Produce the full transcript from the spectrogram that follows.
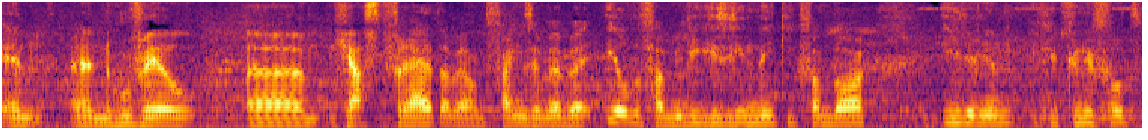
en, en hoeveel uh, gastvrijheid dat wij ontvangen zijn. We hebben heel de familie gezien, denk ik, vandaag. Iedereen geknuffeld.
